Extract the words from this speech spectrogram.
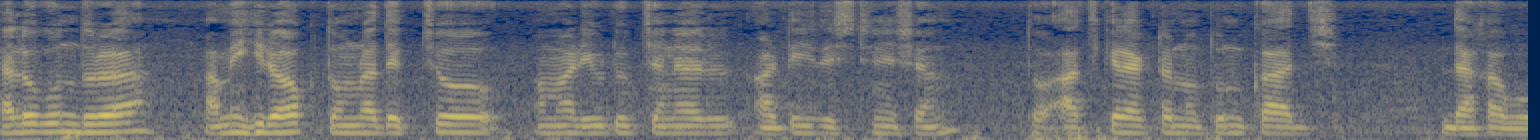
হ্যালো বন্ধুরা, আমি হিরক, তোমরা দেখছ আমার ইউটিউব চ্যানেল আর্টিস্ট ডেস্টিনেশন। তো আজকের একটা নতুন কাজ দেখাবো।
